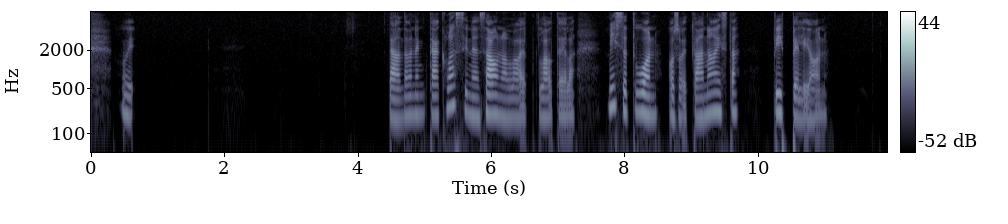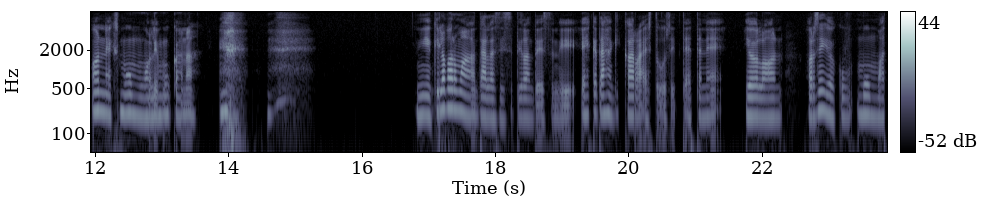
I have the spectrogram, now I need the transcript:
Oi. Tää on tämmönen tää klassinen saunalauteella. Missä tuon osoittaa naista? Pippeli on. Onneksi mummu oli mukana. niin kyllä varmaan tällaisissa tilanteissa niin ehkä tähänkin karaistuu sitten, että ne, joilla on varsinkin joku mummat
